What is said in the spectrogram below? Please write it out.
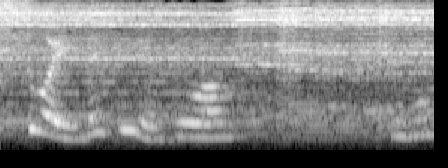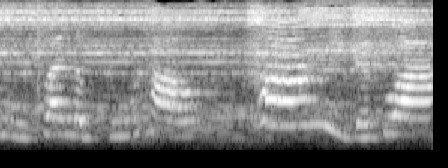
水的月光，吐鲁番的葡萄，哈密的瓜，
